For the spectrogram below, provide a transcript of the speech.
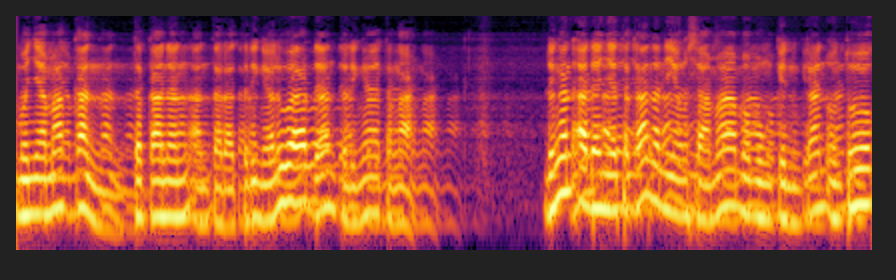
menyamakan tekanan antara telinga luar dan telinga tengah. Dengan adanya tekanan yang sama memungkinkan untuk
